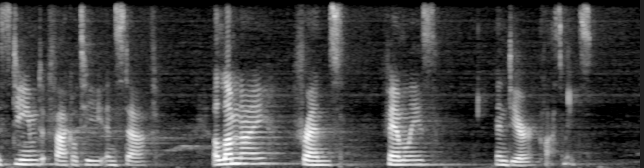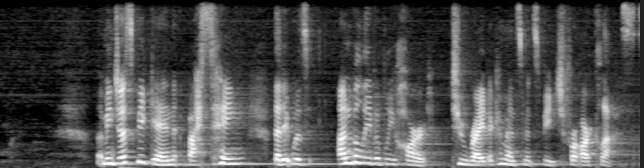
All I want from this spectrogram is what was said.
esteemed faculty and staff, alumni, friends, families, and dear classmates. Let me just begin by saying that it was unbelievably hard to write a commencement speech for our class.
